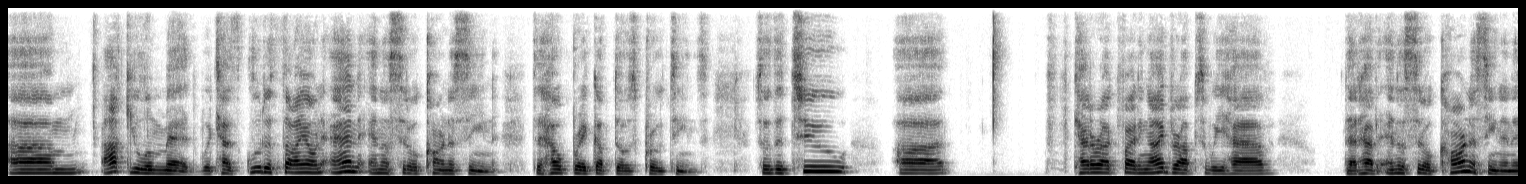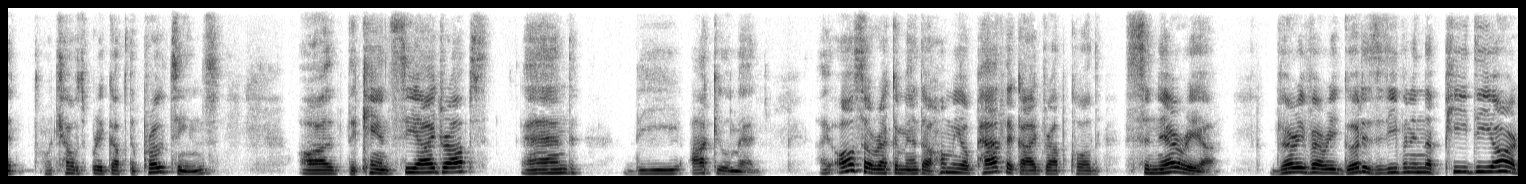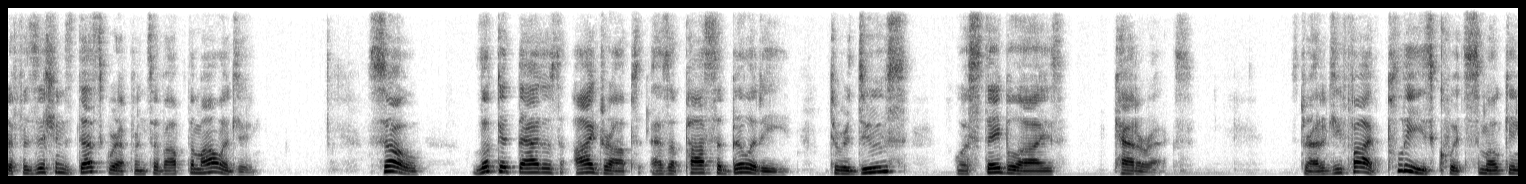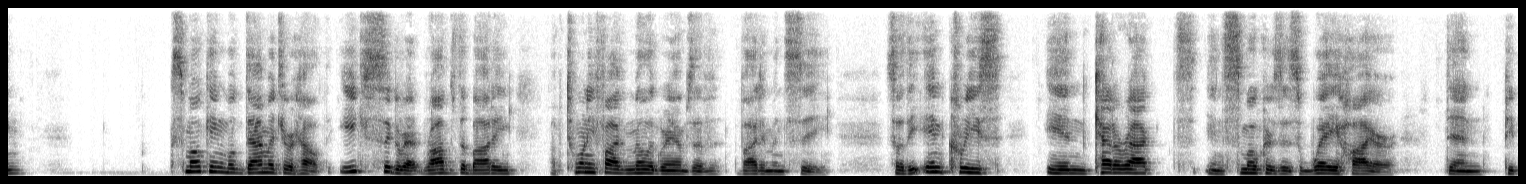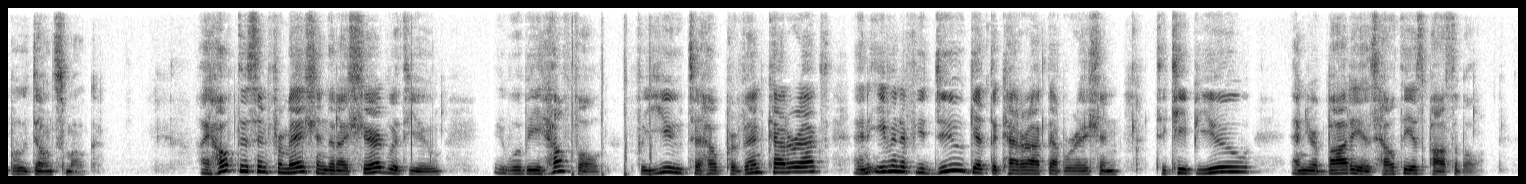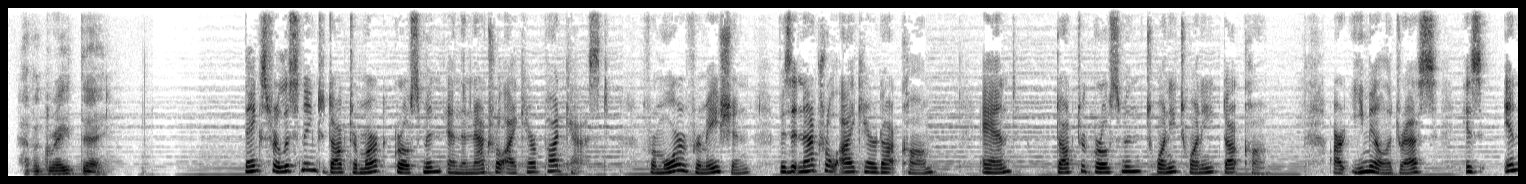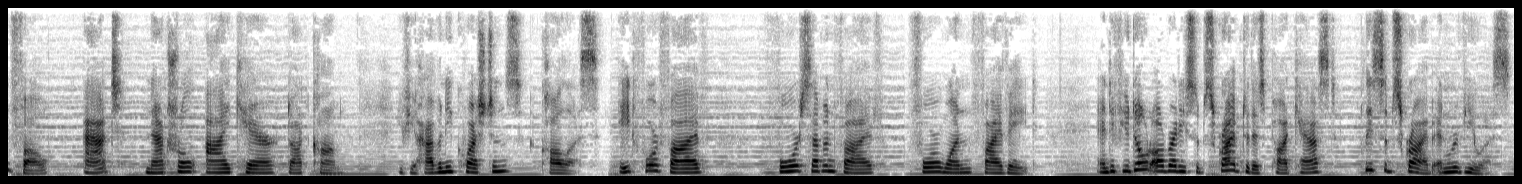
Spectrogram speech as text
um, OcluMed, which has glutathione and N-acetylcarnosine to help break up those proteins. So the two uh, cataract fighting eye drops we have that have N-acetylcarnosine in it, which helps break up the proteins, are the Can-C eye drops and the OcluMed. I also recommend a homeopathic eye drop called Cineraria. Very, very good. Is it even in the PDR, the physician's desk reference of ophthalmology. So, look at that as eye drops as a possibility to reduce or stabilize cataracts. Strategy 5. Please quit smoking. Smoking will damage your health. Each cigarette robs the body of 25 milligrams of vitamin C. So the increase in in smokers is way higher than people who don't smoke. I hope this information that I shared with you it will be helpful for you to help prevent cataracts and even if you do get the cataract operation to keep you and your body as healthy as possible. Have a great day. Thanks for listening to Dr. Mark Grossman and the Natural Eye Care Podcast. For more information, visit naturaleyecare.com and drgrossman2020.com. Our email address is info at naturaleyecare.com. If you have any questions, call us 845 475 4158. And if you don't already subscribe to this podcast, please subscribe and review us.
